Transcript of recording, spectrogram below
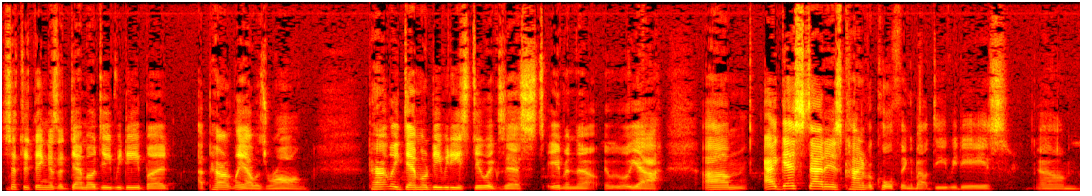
such a thing as a demo DVD, but apparently I was wrong. Apparently, demo DVDs do exist, even though, well, yeah. Um, I guess that is kind of a cool thing about DVDs. Um,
